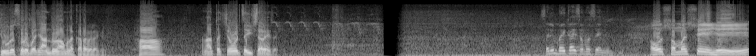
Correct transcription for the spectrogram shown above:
तीव्र स्वरूपाचे आंदोलन आम्हाला करावे लागेल. हा आणि आता शेवटचा इशारा आहे सर सलीम भाई काय समस्या आहे नेमकी? अहो समस्या हे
